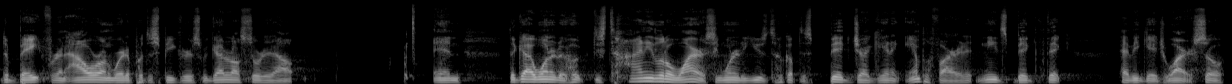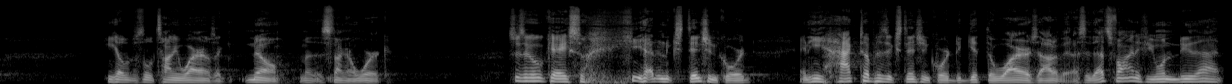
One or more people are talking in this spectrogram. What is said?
debate for an hour on where to put the speakers. We got it all sorted out. And the guy wanted to hook these tiny little wires he wanted to use to hook up this big, gigantic amplifier. And it needs big, thick, heavy gauge wires. So he held up this little tiny wire. And I was like, no, it's not going to work. So he's like, okay. So he had an extension cord and he hacked up his extension cord to get the wires out of it. I said, That's fine if you want to do that.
